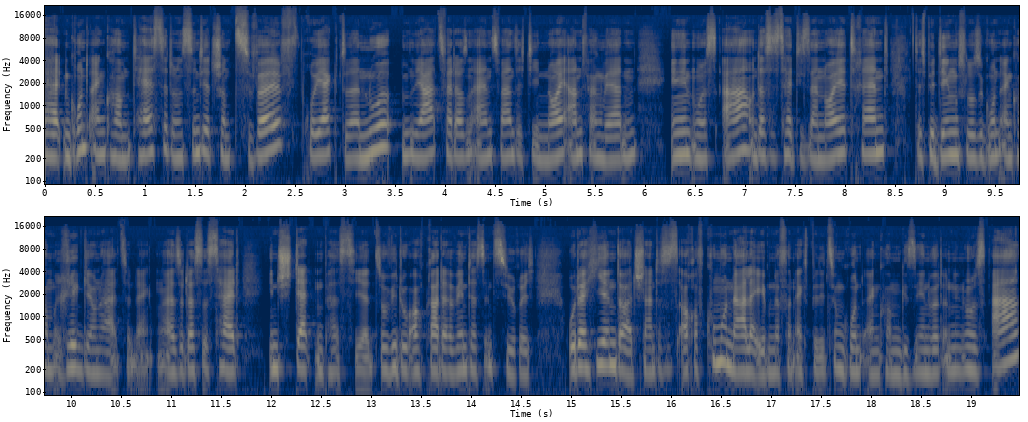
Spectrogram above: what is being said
halt ein Grundeinkommen testet. Und es sind jetzt schon zwölf Projekte, nur im Jahr 2021, die neu anfangen werden in den USA. Und das ist halt dieser neue Trend, das bedingungslose Grundeinkommen regional zu denken. Also, dass es halt in Städten passiert, so wie du auch gerade erwähnt hast in Zürich. Oder hier in Deutschland, dass es auch auf kommunaler Ebene von Expedition Grundeinkommen gesehen wird. Und in den USA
